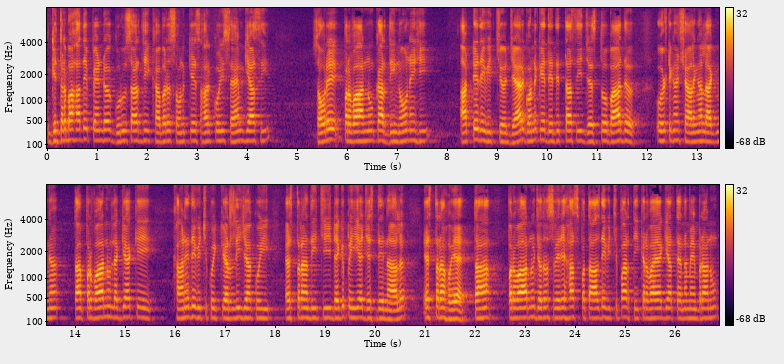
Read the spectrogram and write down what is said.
ਗਿੱਦੜਬਾਹਾ ਦੇ ਪਿੰਡ ਗੁਰੂਸਰ ਦੀ ਖਬਰ ਸੁਣ ਕੇ ਹਰ ਕੋਈ ਸਹਿਮ ਗਿਆ ਸੀ। ਸਹੁਰੇ ਪਰਿਵਾਰ ਨੂੰ ਘਰ ਦੀ ਨੂੰਹ ਨੇ ਹੀ ਆਟੇ ਦੇ ਵਿੱਚ ਜ਼ਹਿਰ ਗੁੰਨ ਕੇ ਦੇ ਦਿੱਤਾ ਸੀ, ਜਿਸ ਤੋਂ ਬਾਅਦ ਉਲਟੀਆਂ ਛਾਲੀਆਂ ਲੱਗ ਗਈਆਂ। ਤਾਂ ਪਰਿਵਾਰ ਨੂੰ ਲੱਗਿਆ ਕਿ ਖਾਣੇ ਦੇ ਵਿੱਚ ਕੋਈ ਕਿਰਲੀ ਜਾਂ ਕੋਈ ਇਸ ਤਰ੍ਹਾਂ ਦੀ ਚੀਜ਼ ਡਿੱਗ ਪਈ ਹੈ, ਜਿਸ ਦੇ ਨਾਲ ਇਸ ਤਰ੍ਹਾਂ ਹੋਇਆ ਤਾਂ ਪਰਿਵਾਰ ਨੂੰ ਜਦੋਂ ਸਵੇਰੇ ਹਸਪਤਾਲ ਦੇ ਵਿੱਚ ਭਰਤੀ ਕਰਵਾਇਆ ਗਿਆ, ਤਿੰਨ ਮੈਂਬਰਾਂ ਨੂੰ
